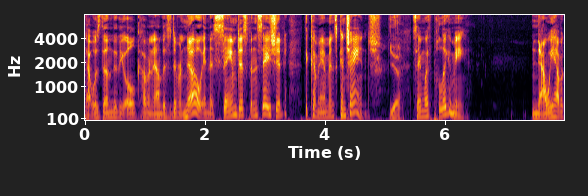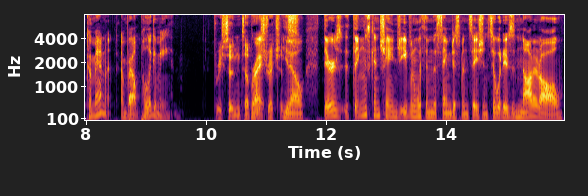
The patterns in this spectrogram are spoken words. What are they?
that was under the old covenant. Now this is different. No, in the same dispensation, the commandments can change. Yeah. Same with polygamy. Now we have a commandment about polygamy. Priesthood and temple Right. restrictions. You know, there's things can change even within the same dispensation. So it is not at all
